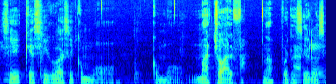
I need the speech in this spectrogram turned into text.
¿sí? Que sigo así como, como macho alfa, ¿no? Por decirlo así.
